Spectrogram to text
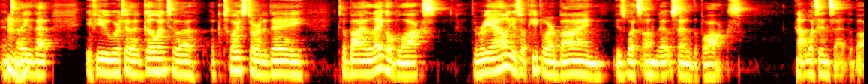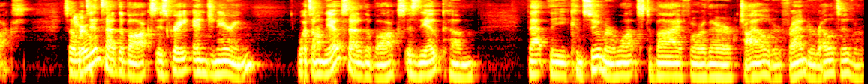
and mm-hmm. tell you that if you were to go into a, a toy store today to buy Lego blocks, the reality is what people are buying is what's on the outside of the box, not what's inside the box. So True. what's inside the box is great engineering. What's on the outside of the box is the outcome that the consumer wants to buy for their child or friend or relative or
